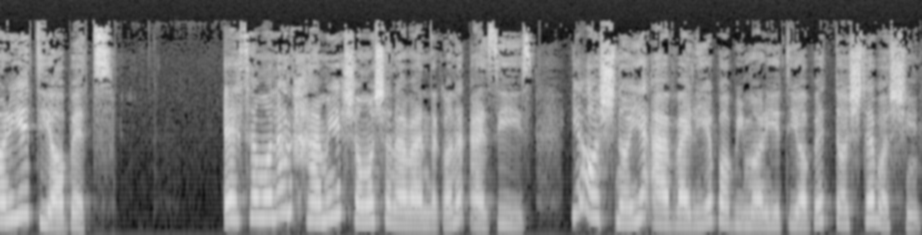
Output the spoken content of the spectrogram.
بیماری دیابت احتمالا همه شما شنوندگان عزیز یه آشنایی اولیه با بیماری دیابت داشته باشین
